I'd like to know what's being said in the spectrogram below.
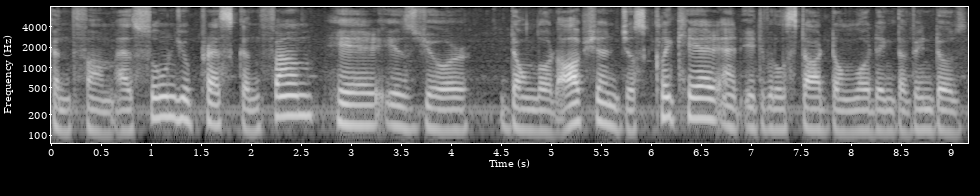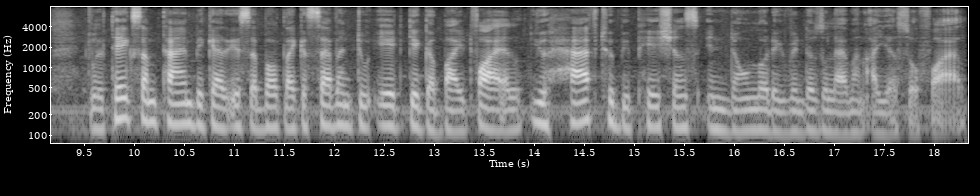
confirm. As soon you press confirm here is your download option. Just click here and it will start downloading the windows will take some time because it's about like a 7 to 8 gigabyte file. You have to be patient in downloading windows 11 iso file.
